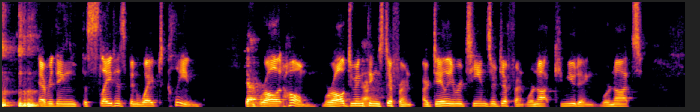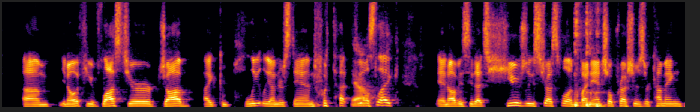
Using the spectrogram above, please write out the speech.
everything, the slate has been wiped clean? Yeah. We're all at home. We're all doing yeah. things different. Our daily routines are different. We're not commuting. We're not, um, you know, if you've lost your job, I completely understand what that yeah. feels like. And obviously, that's hugely stressful and financial pressures are coming.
